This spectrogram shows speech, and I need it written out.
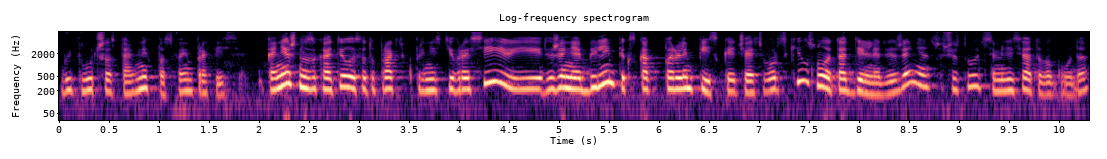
быть лучше остальных по своим профессиям. И, конечно, захотелось эту практику принести в Россию, и движение Обилимпикс, как паралимпийская часть WorldSkills, ну, это отдельное движение, существует с 70-го года.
